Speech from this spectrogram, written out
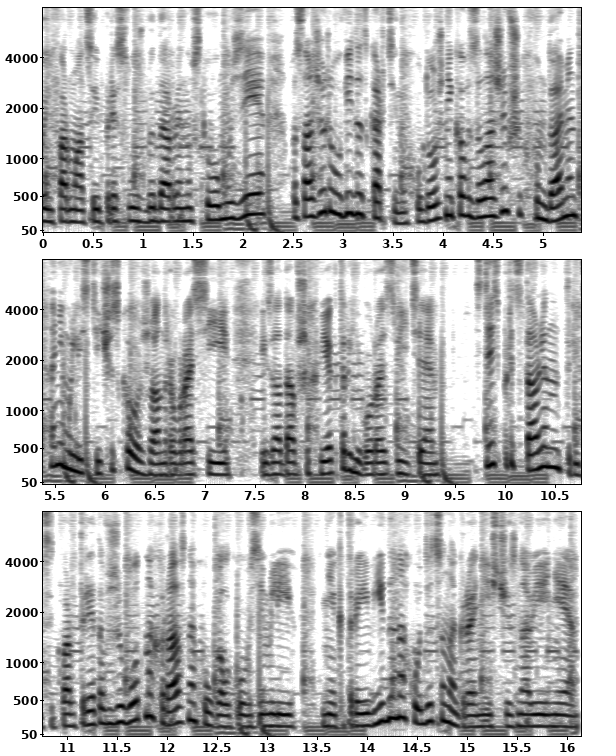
По информации пресс-службы Дарвиновского музея, пассажиры увидят картины художников, заложивших фундамент анималистического жанра в России и задавших вектор его развития. Здесь представлено 30 портретов животных разных уголков Земли. Некоторые виды находятся на грани исчезновения.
